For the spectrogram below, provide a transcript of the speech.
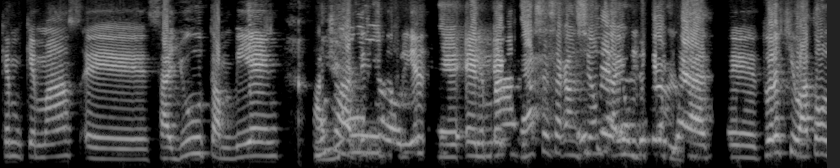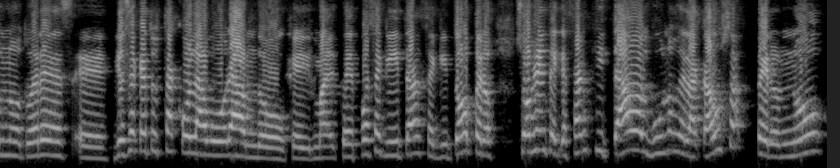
que, que más eh, Sayú también, muchos Sayú, artistas de Oriente. Eh, el ¿Qué que más? hace esa canción Ese, que hay un pueblo. eh, tú eres chivatón, no, tú eres. eh, yo sé que tú estás colaborando, que, que después se quita, se quitó, pero son gente que se han quitado algunos de la causa, pero no,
